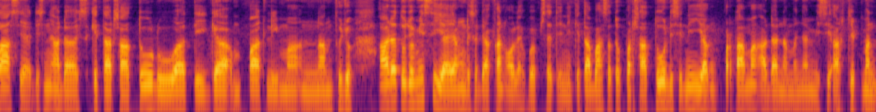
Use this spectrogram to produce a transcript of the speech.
tas ya. Di sini ada sekitar 1 2 3 4 5 6 7. Ada 7 misi ya yang disediakan oleh website ini. Kita bahas satu persatu. Di sini yang pertama ada namanya misi achievement.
